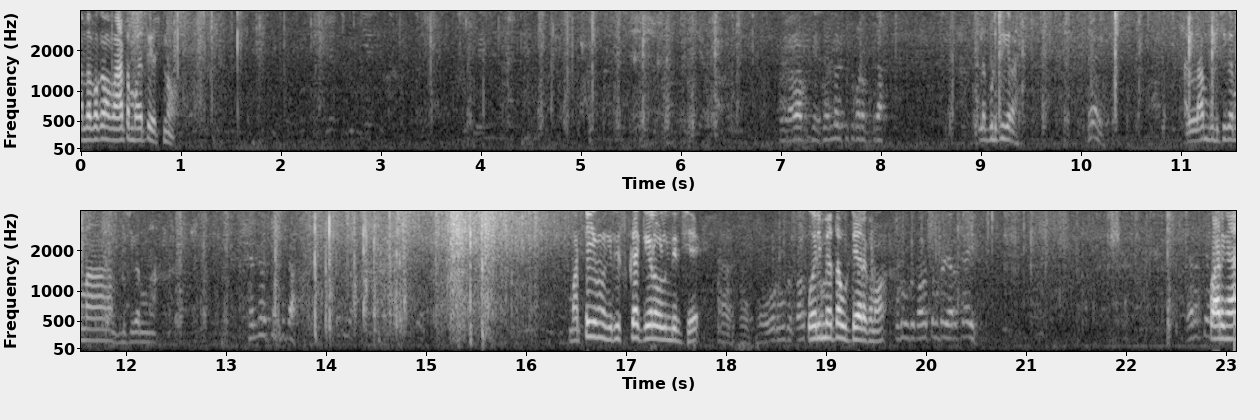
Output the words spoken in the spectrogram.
அந்த பக்கம் வாட்டம் பார்த்து வெட்டணும். இல்லை பிடிச்சிக்கிறேன். எல்லாம் பிடிச்சிக்கிறேண்ணா பிடிச்சிக்கிறேண்ணா மட்டையும் ரிஸ்க்காக கீழே விழுந்துருச்சு. பொறுமையாக தான் விட்டு இறக்கணும். பாருங்க.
